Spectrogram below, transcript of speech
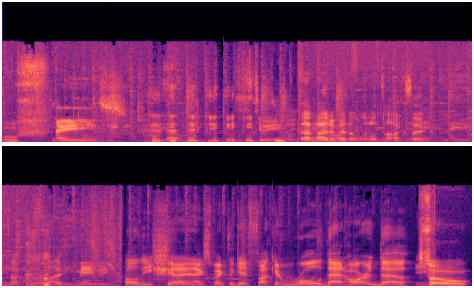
Oof. Nice. That might have been a little toxic. Not gonna lie. Maybe. Holy shit, I didn't expect to get fucking rolled that hard though. So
